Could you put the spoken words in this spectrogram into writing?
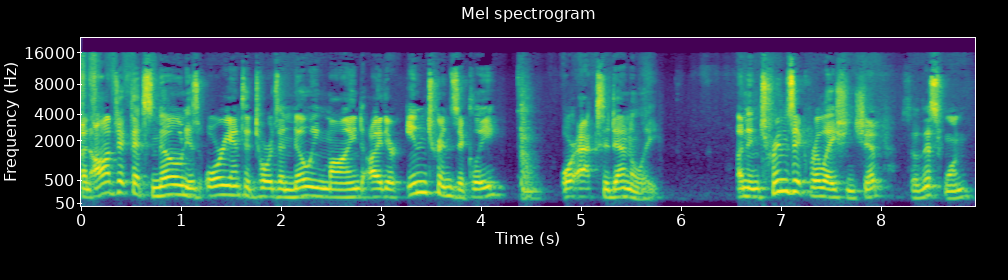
an object that's known is oriented towards a knowing mind either intrinsically or accidentally. An intrinsic relationship, so this one,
